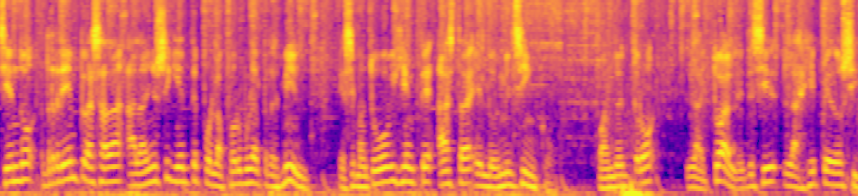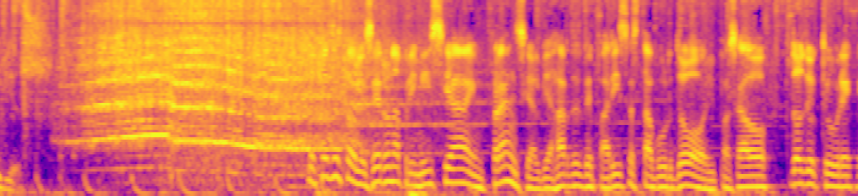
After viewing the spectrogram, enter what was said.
siendo reemplazada al año siguiente por la Fórmula 3000, que se mantuvo vigente hasta el 2005, cuando entró la actual, es decir, la GP2 Sirius. Después de establecer una primicia en Francia al viajar desde París hasta Bordeaux el pasado 2 de octubre,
